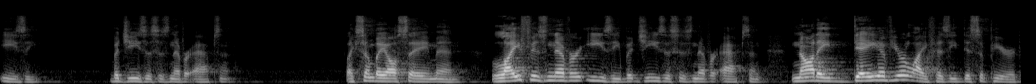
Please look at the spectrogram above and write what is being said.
easy, but Jesus is never absent. Like somebody, I'll say amen. Life is never easy, but Jesus is never absent. Not a day of your life has he disappeared.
